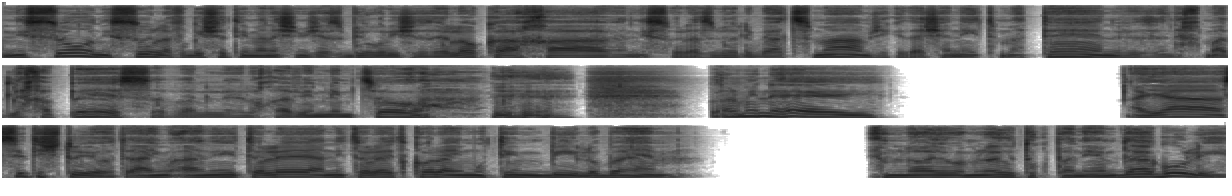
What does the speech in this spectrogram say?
ניסו, ניסו להפגיש אותי עם אנשים שיסבירו לי שזה לא ככה, וניסו להסביר לי בעצמם שכדאי שאני אתמתן, וזה נחמד לחפש, אבל אה, לא חייבים למצוא. כל מיני... היה, עשיתי שטויות, אני תולה, אני תולה את כל העימותים בי, לא בהם. הם לא היו, הם לא היו תוקפנים, הם דאגו לי.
